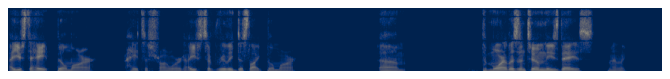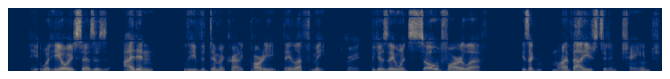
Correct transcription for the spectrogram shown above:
I used to hate Bill Maher. Hate's a strong word. I used to really dislike Bill Maher. Um, the more I listen to him these days, man, like he, what he always says is, "I didn't leave the Democratic Party; they left me." Right. because they went so far left. He's like, my values didn't change.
